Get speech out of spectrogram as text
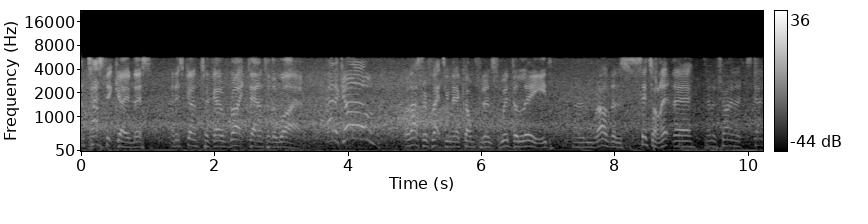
Fantastic game, this, and it's going to go right down to the wire. Had a go! Well, that's reflecting their confidence with the lead, and rather than sit on it, they're going to try and extend.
